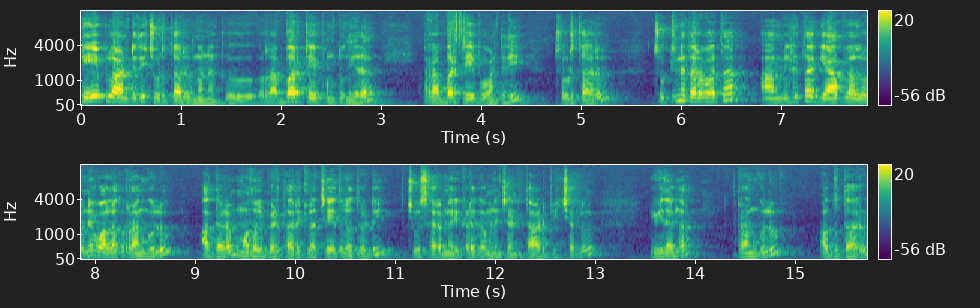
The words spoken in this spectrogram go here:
టేప్ లాంటిది చుడతారు. మనకు రబ్బర్ టేప్ ఉంటుంది కదా రబ్బర్ టేప్ వంటిది చుడతారు. చుట్టిన తర్వాత ఆ మిగతా గ్యాప్లలోనే వాళ్ళకు రంగులు అద్దడం మొదలు పెడతారు. ఇట్లా చేతులతోటి చూసారా మీరు ఇక్కడ గమనించండి థర్డ్ పిక్చర్లు. ఈ విధంగా రంగులు అద్దుతారు.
